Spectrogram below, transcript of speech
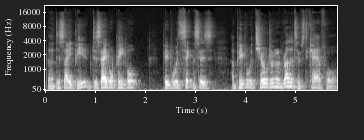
They are disabled people, people with sicknesses, and people with children and relatives to care for.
